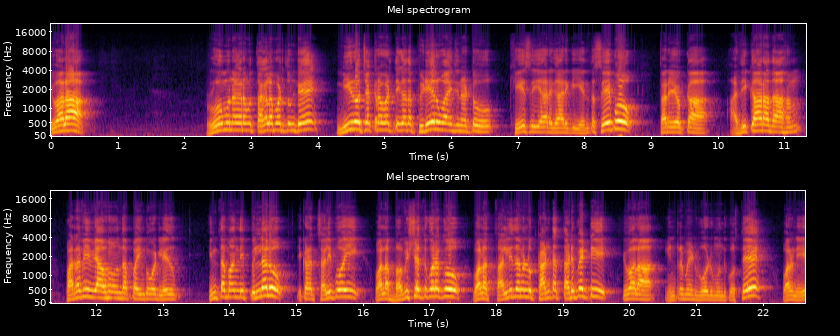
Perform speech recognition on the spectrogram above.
ఇవాళ రోము నగరం తగలబడుతుంటే నీరో చక్రవర్తి గత పిడేలు వాయించినట్టు కేసీఆర్ గారికి ఎంతసేపు తన యొక్క అధికార దాహం పదవీ వ్యామోహం తప్ప ఇంకొకటి లేదు. ఇంతమంది పిల్లలు ఇక్కడ చలిపోయి వాళ్ళ భవిష్యత్తు కొరకు వాళ్ళ తల్లిదండ్రులు కంట తడిపెట్టి ఇవాళ ఇంటర్మీడియట్ బోర్డు ముందుకు వస్తే వాళ్ళని ఏ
